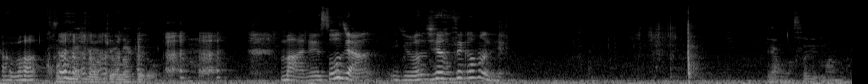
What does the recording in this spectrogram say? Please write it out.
やば。こんな状況だけど。まあねそうじゃん。一番幸せかもね。いやもうそういうまあまあ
